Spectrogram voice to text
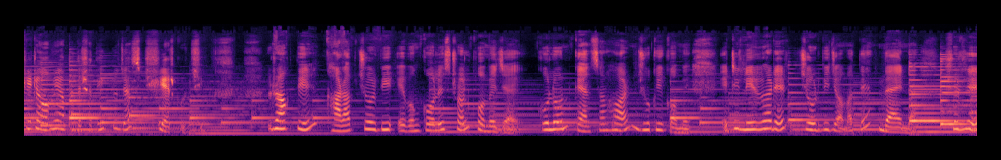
সেটাও আমি আপনাদের সাথে একটু জাস্ট শেয়ার করছি। রক্তে খারাপ চর্বি এবং কোলেস্ট্রল কমে যায়। কোলন, ক্যান্সার হওয়ার ঝুঁকি কমে। এটি লিভারের চর্বি জমাতে দেয় না। শরীরে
